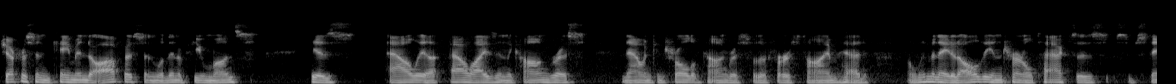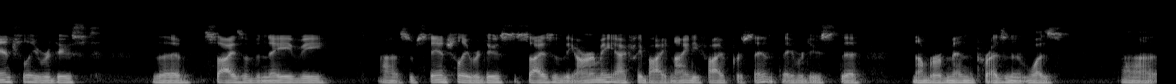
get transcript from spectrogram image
Jefferson came into office, and within a few months, his allies in the Congress, now in control of Congress for the first time, had eliminated all the internal taxes, substantially reduced the size of the Navy, uh, substantially reduced the size of the Army, actually by 95%. They reduced the number of men the president was uh,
